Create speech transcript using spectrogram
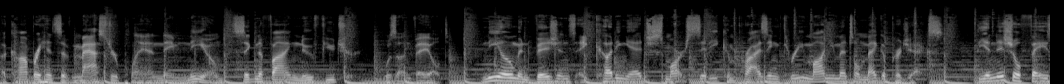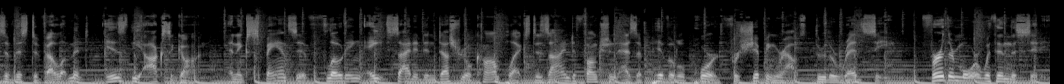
a comprehensive master plan named NEOM, signifying New Future, was unveiled. NEOM envisions a cutting-edge smart city comprising three monumental megaprojects. The initial phase of this development is the Oxagon, an expansive, floating, eight-sided industrial complex designed to function as a pivotal port for shipping routes through the Red Sea. Furthermore, within the city,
